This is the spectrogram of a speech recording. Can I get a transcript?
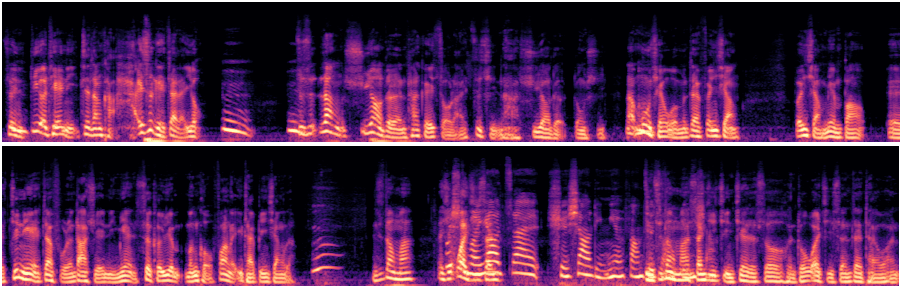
所以你第二天你这张卡还是可以再来用。嗯，就是让需要的人他可以走来自己拿需要的东西。那目前我们在分享分享面包，呃，今年也在辅仁大学里面社科院门口放了一台冰箱了。嗯，你知道吗？为什么要在学校里面放？你知道吗？三级警戒的时候，很多外籍生在台湾，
